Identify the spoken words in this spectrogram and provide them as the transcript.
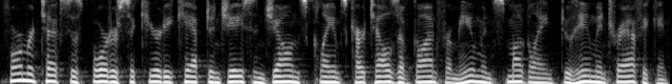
Former Texas Border Security Captain Jason Jones claims cartels have gone from human smuggling to human trafficking.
